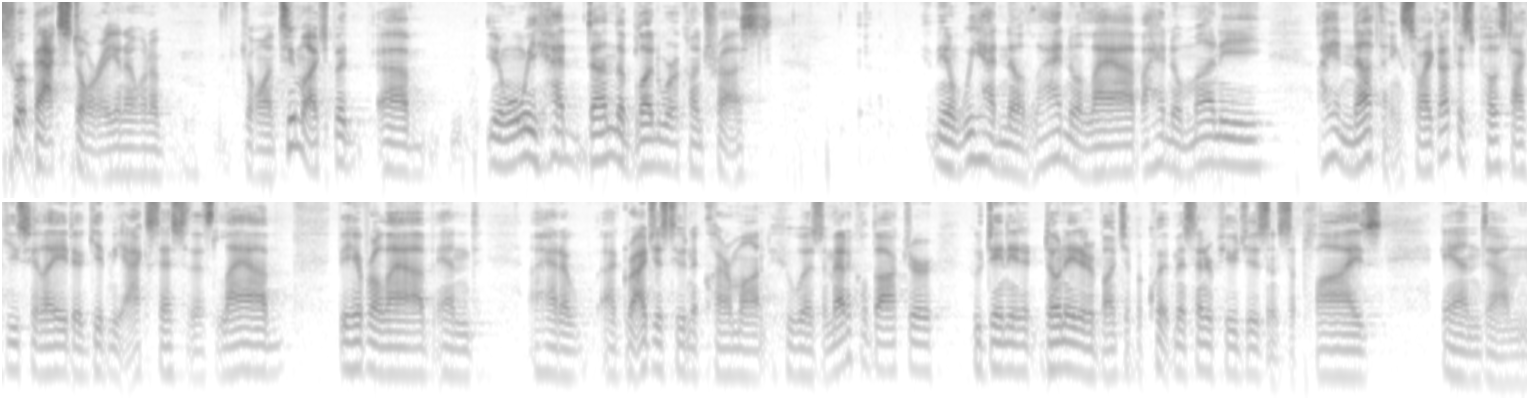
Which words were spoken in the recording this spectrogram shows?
short backstory, and I want to go on too much, but uh, you know, when we had done the blood work on trust, you know, we had no, I had no lab, I had no money, I had nothing. So I got this postdoc UCLA to give me access to this lab, behavioral lab, and I had a, a, graduate student at Claremont who was a medical doctor who donated, donated a bunch of equipment, centrifuges, and supplies, and um,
